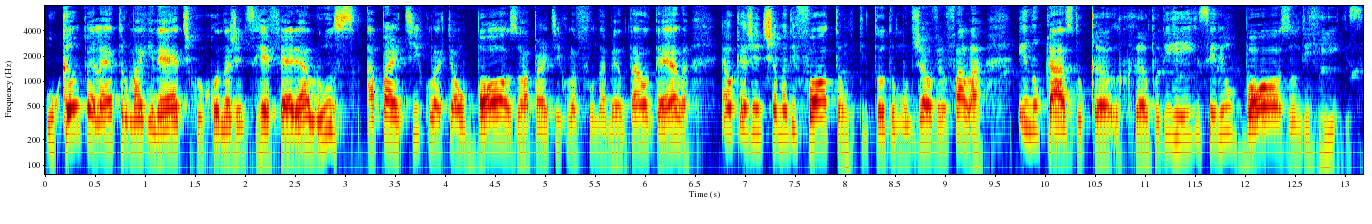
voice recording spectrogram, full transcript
o campo eletromagnético, quando a gente se refere à luz, a partícula que é o bóson, a partícula fundamental dela, é o que a gente chama de fóton, que todo mundo já ouviu falar. E no caso do campo de Higgs, seria o bóson de Higgs.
